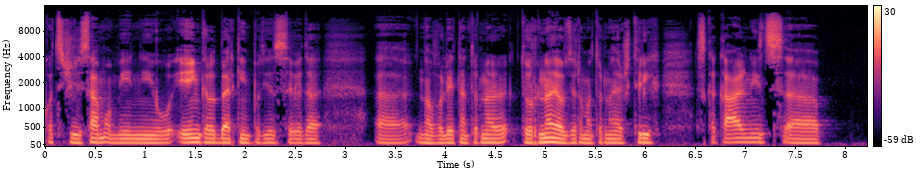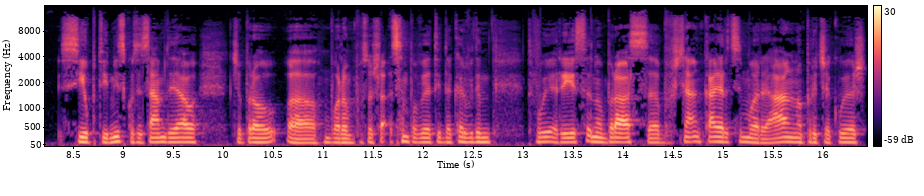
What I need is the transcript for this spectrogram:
kot si že sam omenil, Engelberg in potem seveda uh, novoletna turnaja oziroma turnaja štirih skakalnic. Uh, si optimist, kot si sam dejal, čeprav uh, moram poslušalcem povedati, da kar vidim tvoj resen obraz. Uh, Boštjan, kaj recimo realno pričakuješ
